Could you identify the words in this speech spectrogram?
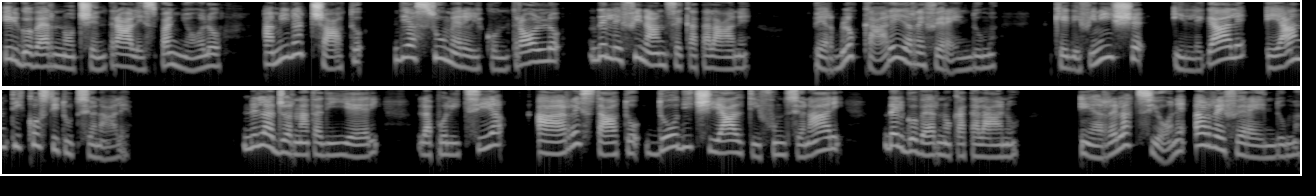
Il governo centrale spagnolo ha minacciato di assumere il controllo delle finanze catalane per bloccare il referendum, che definisce illegale e anticostituzionale. Nella giornata di ieri la polizia ha arrestato 12 alti funzionari del governo catalano in relazione al referendum,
